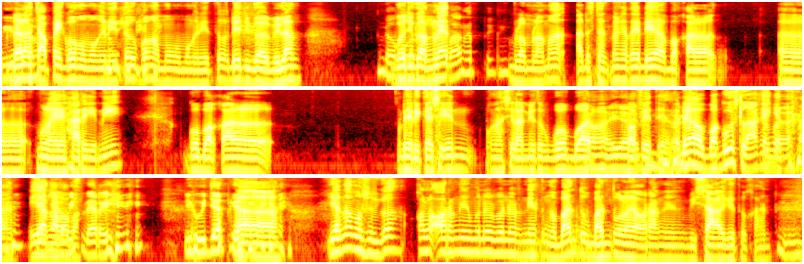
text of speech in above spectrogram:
gitu. udahlah capek gua ngomongin itu, gua nggak mau ngomongin itu. Dia juga bilang Gua juga ngeliat. banget. belum lama ada statement katanya dia bakal eh, mulai hari ini gua bakal dedikasiin penghasilan YouTube gua buat Oh, iya, Covid ya. Udah bagus lah kayak Coba. gitu kan. Iya nggak apa-apa. Dari dihujat kan. Eh, ya nggak maksud gua kalau orang yang benar-benar niat ngebantu, bantulah orang yang bisa gitu kan. Hmm.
